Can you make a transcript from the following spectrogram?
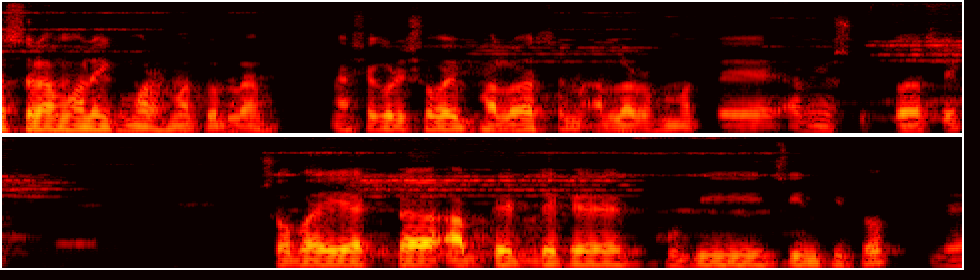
আসসালামু আলাইকুম রহমতুল্লাহ আশা করি সবাই ভালো আছেন। আল্লাহর রহমতে আমিও সুস্থ আছি। সবাই একটা আপডেট দেখে খুবই চিন্তিত যে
